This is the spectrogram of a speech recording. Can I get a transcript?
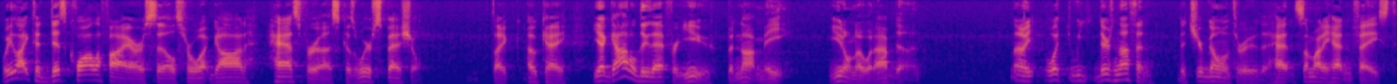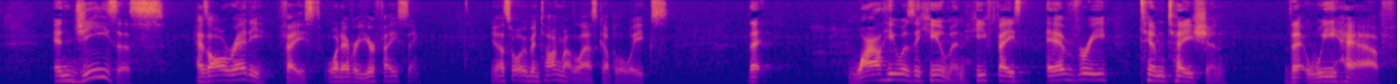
We like to disqualify ourselves for what God has for us because we're special. It's like, okay, yeah, God will do that for you, but not me. You don't know what I've done. No, what, we, there's nothing that you're going through that had, somebody hadn't faced. And Jesus has already faced whatever you're facing. You know, that's what we've been talking about the last couple of weeks. That while he was a human, he faced every temptation that we have,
